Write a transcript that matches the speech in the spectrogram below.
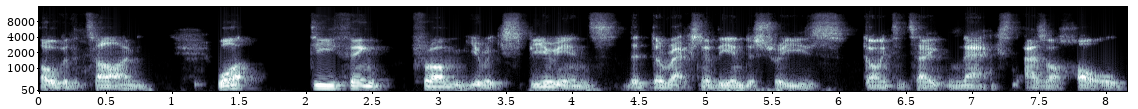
over the time what do you think from your experience the direction of the industry is going to take next as a whole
